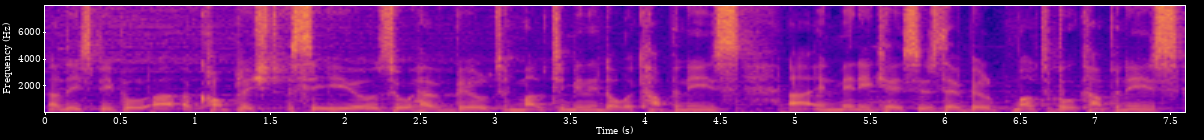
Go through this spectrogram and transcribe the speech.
Now, these people are accomplished CEOs who have built multi-million dollar companies. Uh, in many cases, they've built multiple companies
